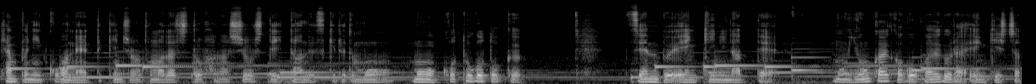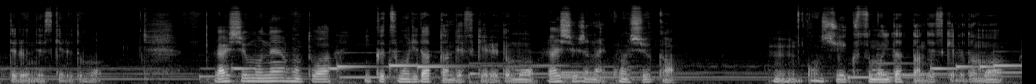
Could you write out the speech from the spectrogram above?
キャンプに行こうねって近所の友達と話をしていたんですけれどももうことごとく全部延期になってもう4回か5回ぐらい延期しちゃってるんですけれども。来週もね本当は行くつもりだったんですけれども来週じゃない今週か、うん、今週行くつもりだったんですけれども、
